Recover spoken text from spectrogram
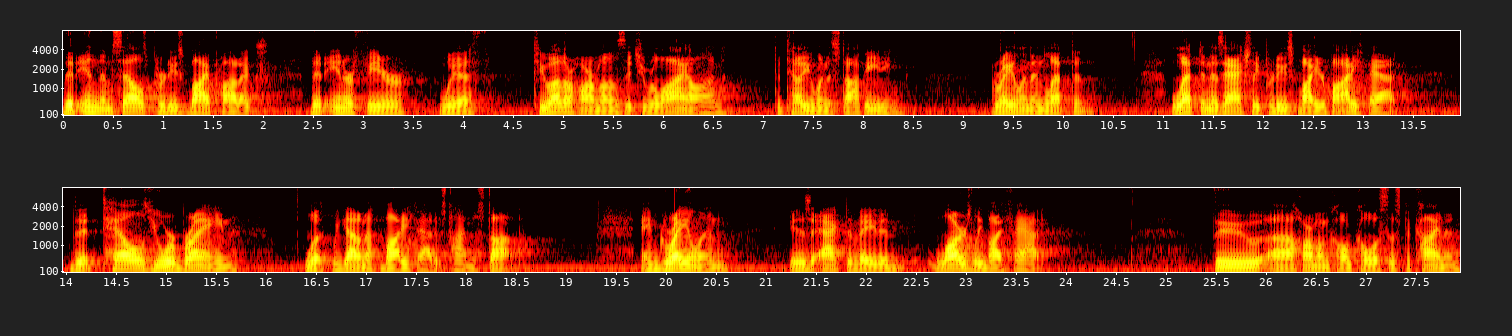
that in themselves produce byproducts that interfere with two other hormones that you rely on to tell you when to stop eating ghrelin and leptin. Leptin is actually produced by your body fat that tells your brain, look, we got enough body fat, it's time to stop. And ghrelin is activated largely by fat through a hormone called cholecystokinin,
